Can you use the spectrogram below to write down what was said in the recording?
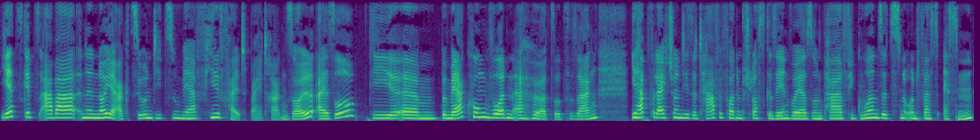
Jetzt gibt's aber eine neue Aktion, die zu mehr Vielfalt beitragen soll. Also die ähm, Bemerkungen wurden erhört sozusagen. Ihr habt vielleicht schon diese Tafel vor dem Schloss gesehen, wo ja so ein paar Figuren sitzen und was essen.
